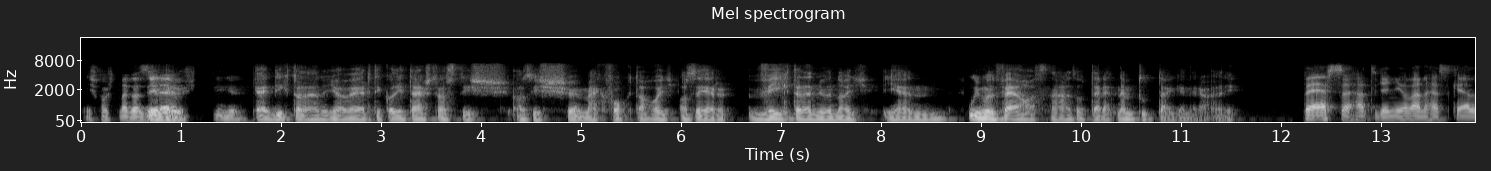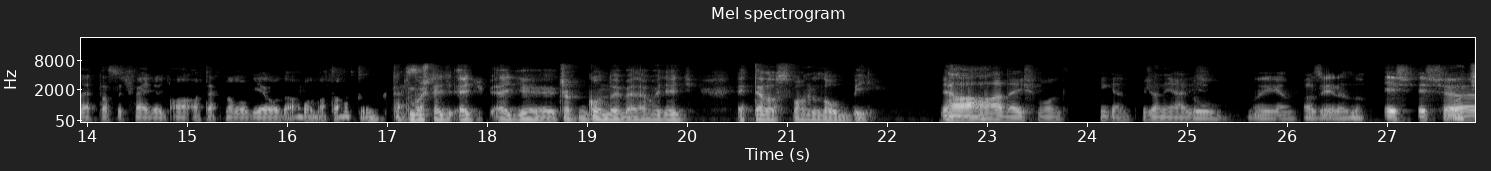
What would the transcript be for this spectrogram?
És most meg azért Igen. erős. Igen. Eddig talán ugye a vertikalitást azt is, az is megfogta, hogy azért végtelenül nagy ilyen úgymond felhasználatot teret nem tudták generálni. Persze, hát ugye nyilván ehhez kellett az, hogy fejlődj a, a technológia oda, ahol ma tartunk. Persze. Most egy, egy, egy, csak gondolj bele, hogy egy, egy Telos van lobby. Ja, ne is mond. Igen, zseniális. Ú, igen, azért ez ott. És, és Bocs,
